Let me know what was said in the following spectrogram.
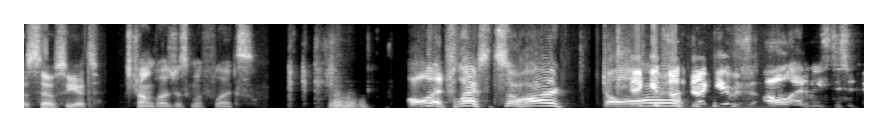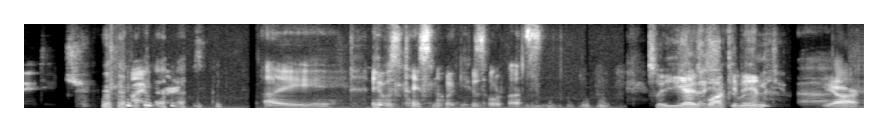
associate. Strong Claw's just gonna flex. All that flex! It's so hard. Oh, That gives that gives all enemies disadvantage. Five turns. I. It was nice knowing you, Zoras. So you guys walking in? Uh, we are.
